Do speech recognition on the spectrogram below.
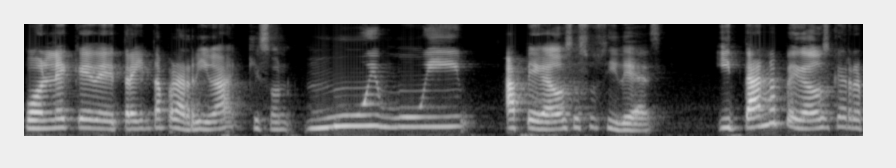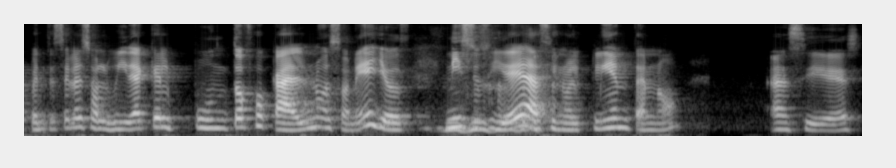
ponle que de 30 para arriba, que son muy, muy apegados a sus ideas. Y tan apegados que de repente se les olvida que el punto focal no son ellos, ni sus ideas, sino el cliente, ¿no? Así es.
